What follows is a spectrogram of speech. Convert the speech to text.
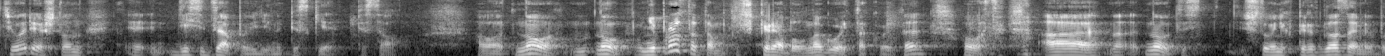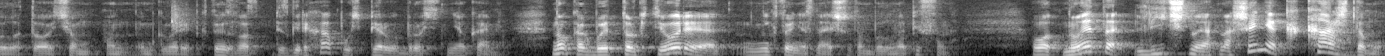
теория, что он 10 э, заповедей на песке писал. Вот. Но ну, не просто там шкрябал ногой такой, да? вот. а ну, то есть что у них перед глазами было, то, о чем он им говорит. Кто из вас без греха, пусть первый бросит в нее камень. Ну, как бы это только теория, никто не знает, что там было написано. Вот. Но это личное отношение к каждому.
